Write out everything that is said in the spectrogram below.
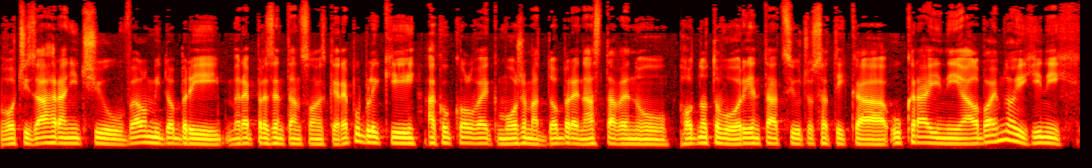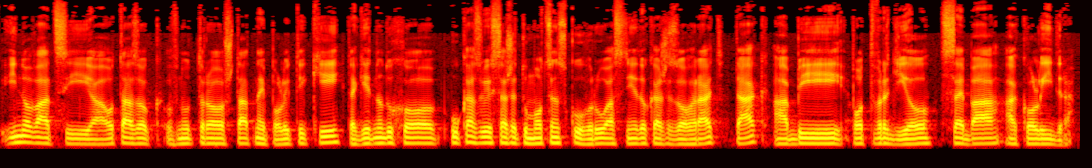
voči zahraničiu veľmi dobrý reprezentant Slovenskej republiky, akokoľvek môže mať dobre nastavenú hodnotovú orientáciu, čo sa týka Ukrajiny alebo aj mnohých iných inovácií a otázok vnútroštátnej politiky, tak jednoducho ukazuje sa, že tú mocenskú hru asi nedokáže zohrať tak, aby potvrdil seba ako lídra.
